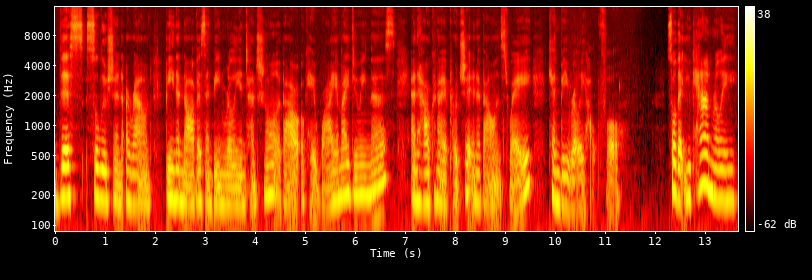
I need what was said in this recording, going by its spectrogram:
this solution around being a novice and being really intentional about, okay, why am I doing this? And how can I approach it in a balanced way can be really helpful. So that you can really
